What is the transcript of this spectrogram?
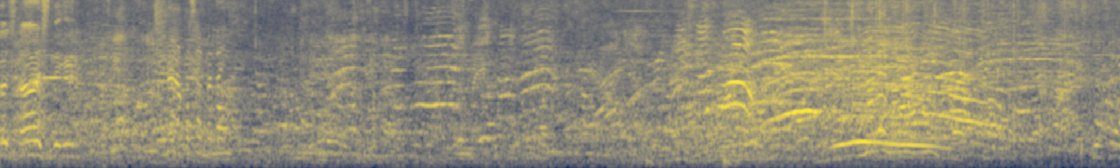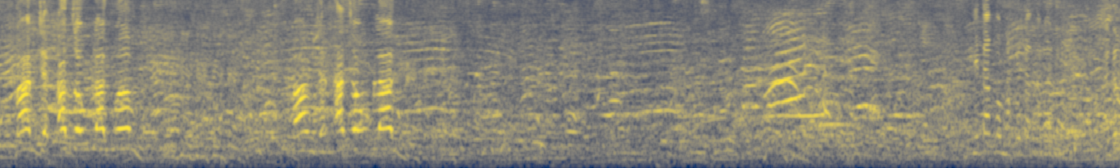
That's nice. Tingin. Ano ako sa balay? Ma'am, out sa vlog, ma'am. Ma'am, out sa vlog. Kita ko, makita ka na lang. Ano?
